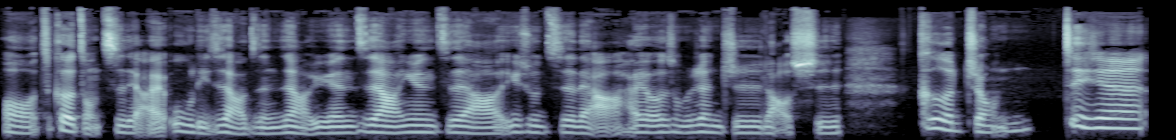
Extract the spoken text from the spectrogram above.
哦，这各种治疗，哎，物理治疗、职能治疗、语言治疗、音乐治疗、艺术治疗，还有什么认知老师，各种这些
